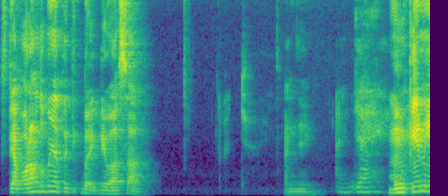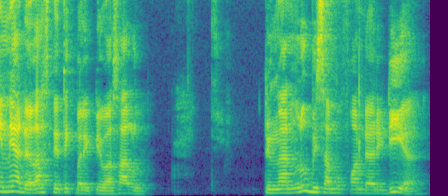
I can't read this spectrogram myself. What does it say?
setiap orang tuh punya titik balik dewasa. Anjing. Anjay. mungkin ini adalah titik balik dewasa lu. Dengan lu bisa move on dari dia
